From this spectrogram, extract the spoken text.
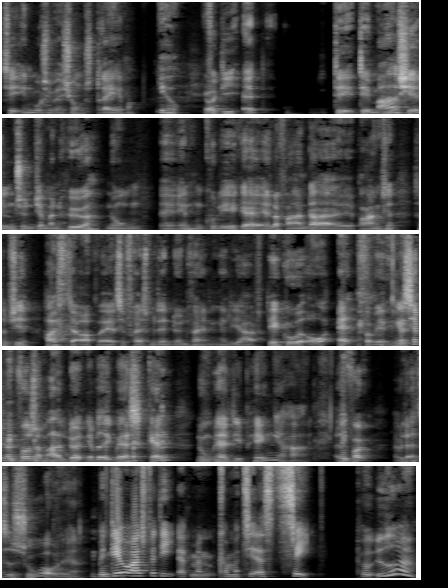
til en motivationsdræber? Jo. Fordi at det, det er meget sjældent, synes jeg, man hører nogen, enten kollegaer eller fra andre øh, brancher, som siger, hold da op, hvor er jeg tilfreds med den lønforhandling, jeg lige har haft. Det er gået over alt forventning. Jeg har simpelthen fået så meget løn, jeg ved ikke, hvad jeg skal nu med alle de penge, jeg har. Altså men, folk er vel altid sure over det her. Men det er jo også fordi, at man kommer til at se på ydre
